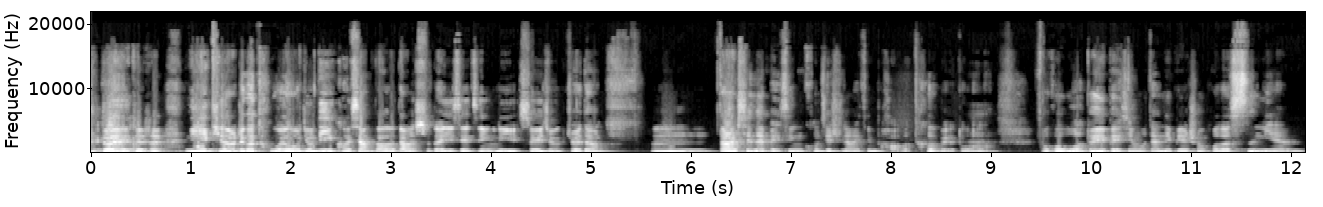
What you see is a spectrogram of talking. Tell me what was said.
觉。对，就是你一提到这个土味，我就立刻想到了当时的一些经历，所以就觉得，嗯，当然现在北京空气质量已经好了特别多了。嗯不过我对于北京，我在那边生活了四年，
